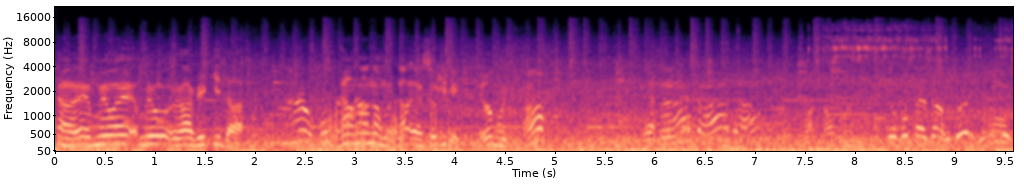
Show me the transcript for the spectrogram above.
Não, é, o meu, é, o meu eu já vi que dá. Não, vou Não, não, não, não é seu direito. Pelo amor de Deus. Ah, dá. Eu vou pesar os dois, vamos.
